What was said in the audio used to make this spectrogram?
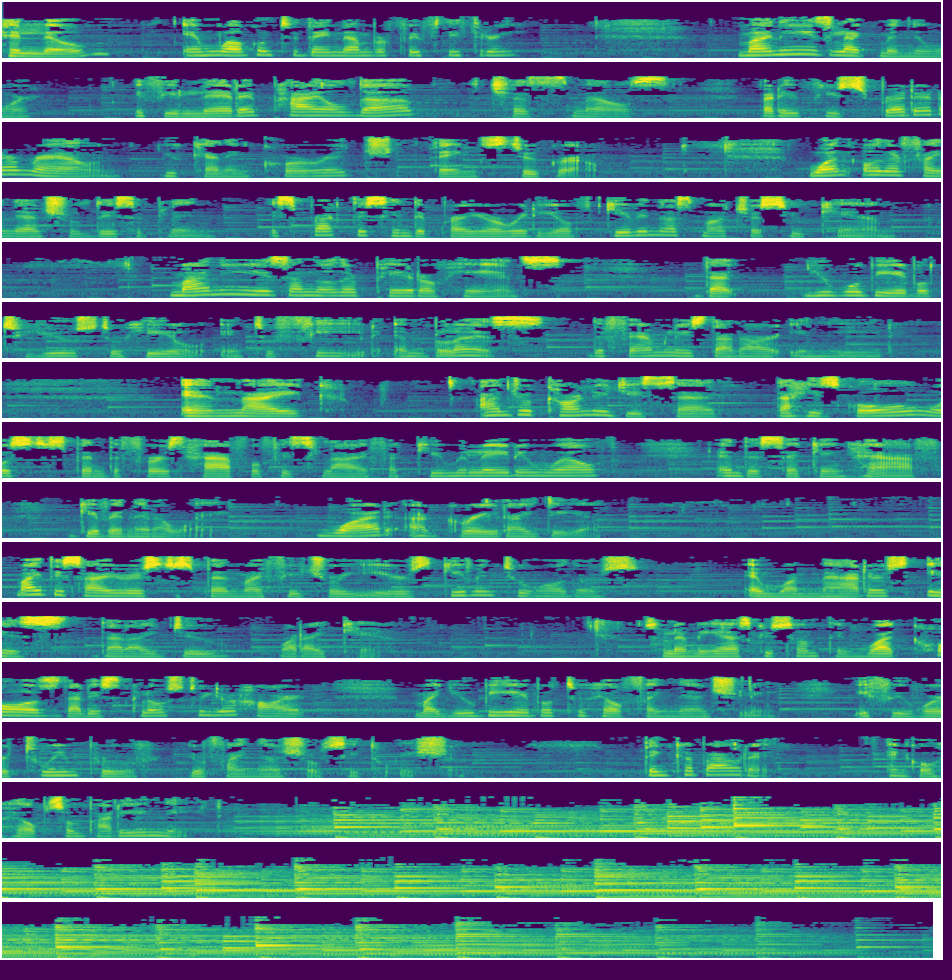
Hello, and welcome to day number 53. Money is like manure. If you let it piled up, it just smells. But if you spread it around, you can encourage things to grow. One other financial discipline is practicing the priority of giving as much as you can. Money is another pair of hands that you will be able to use to heal and to feed and bless the families that are in need. And like Andrew Carnegie said, that his goal was to spend the first half of his life accumulating wealth and the second half giving it away. What a great idea! My desire is to spend my future years giving to others, and what matters is that I do what I can. So let me ask you something. What cause that is close to your heart might you be able to help financially if you were to improve your financial situation? Think about it and go help somebody in need.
